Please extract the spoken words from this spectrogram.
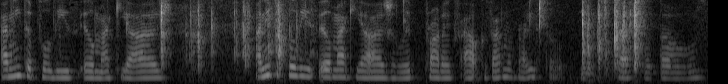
I need to pull these Il Makiage. I need to pull these Il Makiage lip products out because I remember I used to be obsessed with those.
